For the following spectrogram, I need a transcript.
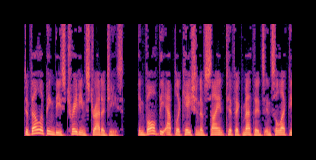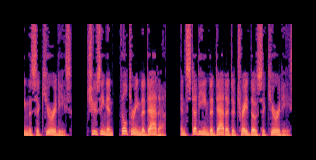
Developing these trading strategies involve the application of scientific methods in selecting the securities, choosing and filtering the data, and studying the data to trade those securities.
